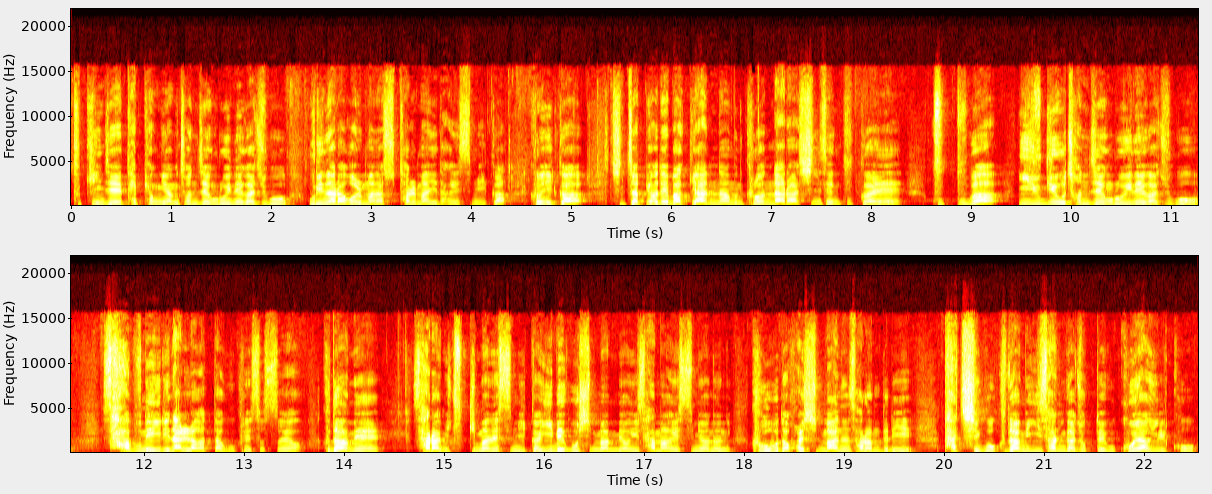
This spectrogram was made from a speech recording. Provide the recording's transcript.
특히 이제 태평양 전쟁으로 인해 가지고 우리나라가 얼마나 수탈을 많이 당했습니까? 그러니까 진짜 뼈대밖에 안 남은 그런 나라 신생 국가의 국부가 이 6.25 전쟁으로 인해 가지고 4분의 1이 날라갔다고 그랬었어요. 그다음에 사람이 죽기만 했습니까? 250만 명이 사망했으면은 그거보다 훨씬 많은 사람들이 다치고 그다음에 이산 가족되고 고향 잃고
